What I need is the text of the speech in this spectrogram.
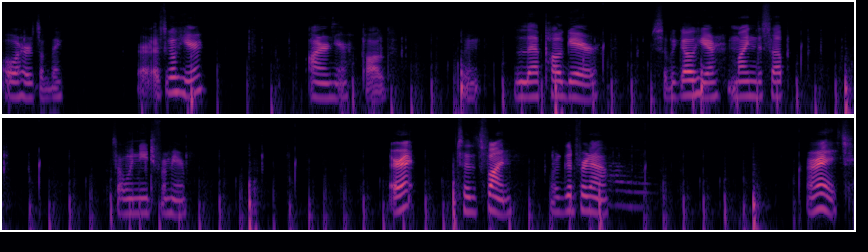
Oh, I heard something. All right, let's go here. Iron here, pog. Le Pugger. So we go here, mine this up. That's all we need from here. Alright, so it's fine. We're good for now. Alright.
